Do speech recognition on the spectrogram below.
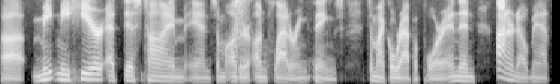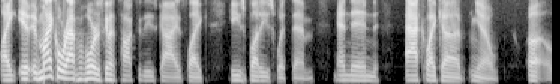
uh, meet me here at this time and some other unflattering things to Michael Rapaport. And then I don't know, man. Like if, if Michael Rapaport is going to talk to these guys like he's buddies with them, and then act like a you know uh,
